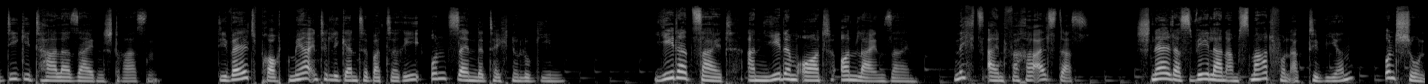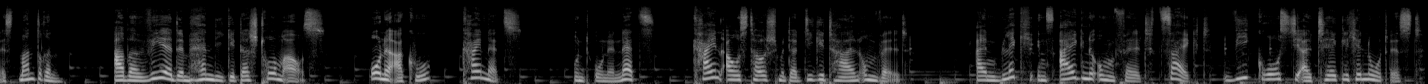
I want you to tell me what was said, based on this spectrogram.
digitaler Seidenstraßen. Die Welt braucht mehr intelligente Batterie- und Sendetechnologien. Jederzeit, an jedem Ort online sein. Nichts einfacher als das. Schnell das WLAN am Smartphone aktivieren und schon ist man drin. Aber wehe dem Handy geht der Strom aus. Ohne Akku kein Netz. Und ohne Netz kein Austausch mit der digitalen Umwelt. Ein Blick ins eigene Umfeld zeigt, wie groß die alltägliche Not ist.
